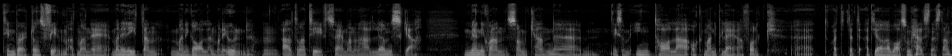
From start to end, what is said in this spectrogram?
Tim Burtons film. Att man är, man är liten, man är galen, man är und. Mm. Alternativt så är man den här lömska människan som kan eh, liksom intala och manipulera folk. Eh, och att, att, att göra vad som helst nästan.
